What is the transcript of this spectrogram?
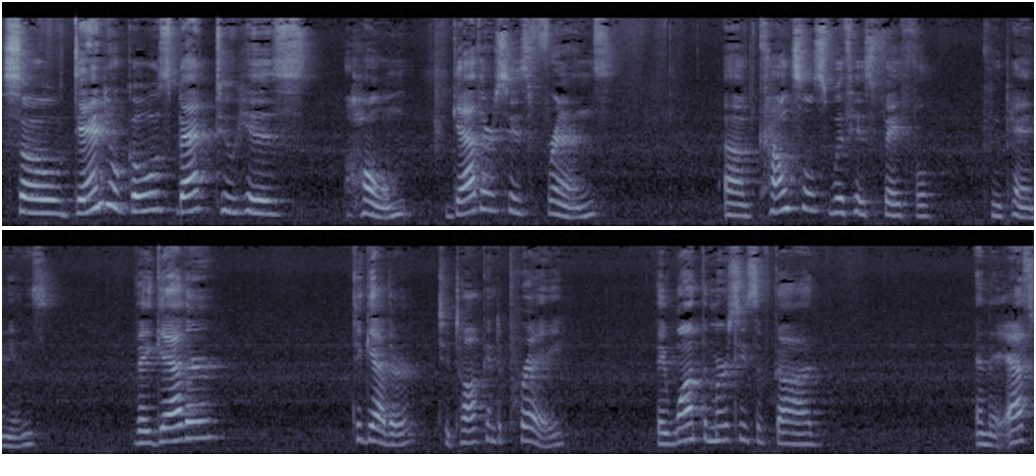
So Daniel goes back to his home, gathers his friends, um, counsels with his faithful companions. They gather together to talk and to pray. They want the mercies of God and they ask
